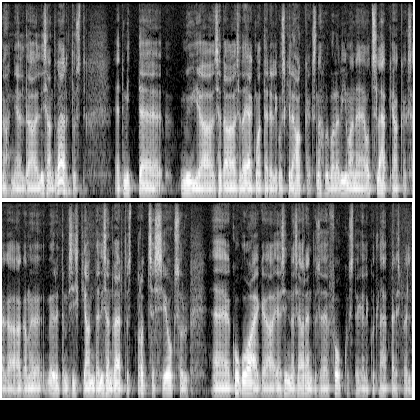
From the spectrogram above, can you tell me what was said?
noh, nii-öelda lisandväärtust, et mitte müüa seda, seda jääkmaterjali kuskile hakkeks, noh võib-olla viimane ots lähebki hakkeks, aga, aga me üritame siiski anda lisandväärtust protsessi jooksul Äh, kogu aeg ja, ja sinna see arenduse fookus tegelikult läheb päris palju.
